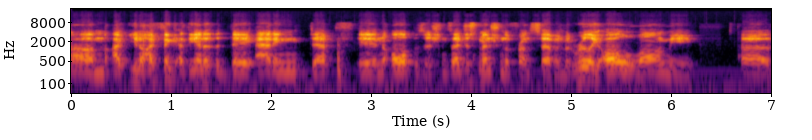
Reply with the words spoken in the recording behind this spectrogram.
um, I, you know, I think at the end of the day, adding depth in all positions. I just mentioned the front seven, but really all along the uh,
